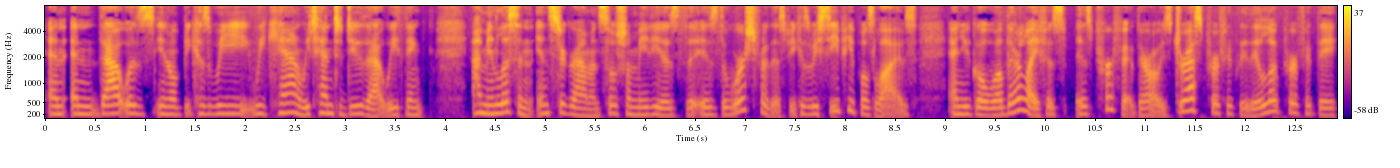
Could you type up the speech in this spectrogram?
And and that was, you know, because we we can we tend to do that. We think I mean, listen, Instagram and social media is the is the worst for this because we see people's lives and you go, well, their life is is perfect. They're always dressed perfectly. They look perfect. They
